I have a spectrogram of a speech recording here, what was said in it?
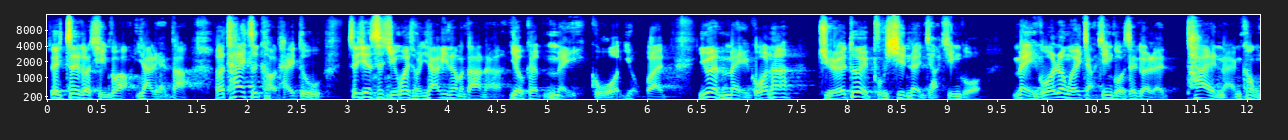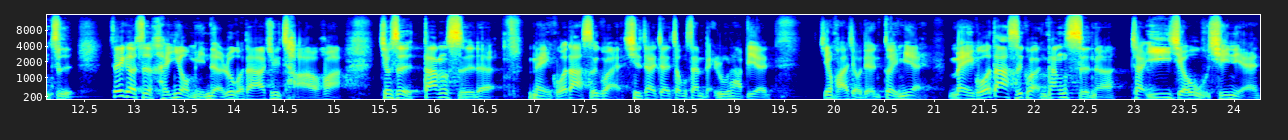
所以这个情况压力很大。而太子搞台独这件事情为什么压力那么大呢？又跟美国有关，因为美国呢绝对不信任蒋经国，美国认为蒋经国这个人太难控制。这个是很有名的，如果大家去查的话，就是当时的美国大使馆，现在在中山北路那边。金华酒店对面，美国大使馆当时呢，在一九五七年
